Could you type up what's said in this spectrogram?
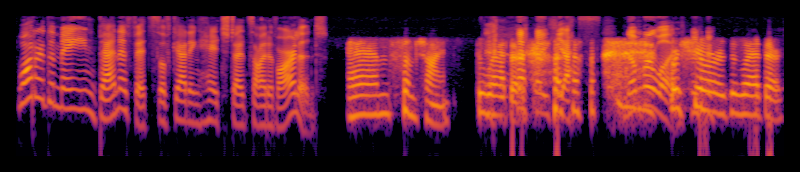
what are the main benefits of getting hitched outside of Ireland? Um, sunshine. The weather. yes, number one. For sure, the weather.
